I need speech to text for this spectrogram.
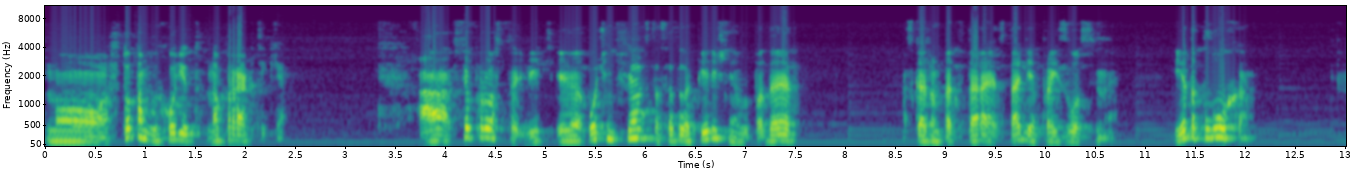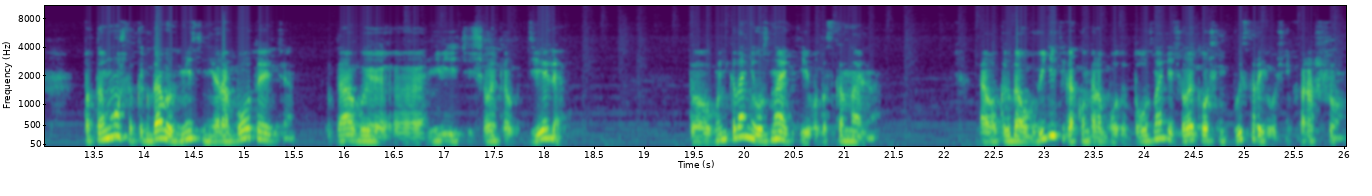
но что там выходит на практике? А все просто, ведь э, очень часто с этого перечня выпадает скажем так, вторая стадия производственная. И это плохо. Потому что когда вы вместе не работаете, когда вы э, не видите человека в деле, то вы никогда не узнаете его досконально. А вот когда увидите, как он работает, то узнаете человека очень быстро и очень хорошо.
